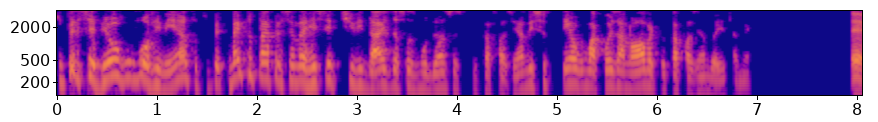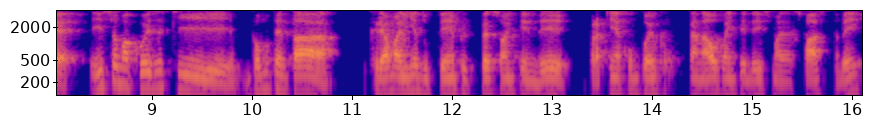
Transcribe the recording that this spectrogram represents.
tu percebeu algum movimento? Tu, como é que tu está percebendo a receptividade dessas mudanças que tu está fazendo? Isso tem alguma coisa nova que tu está fazendo aí também? É, isso é uma coisa que vamos tentar criar uma linha do tempo para o pessoal entender, para quem acompanha o canal vai entender isso mais fácil também.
